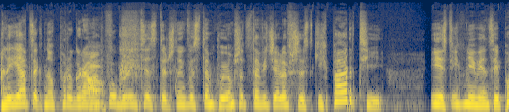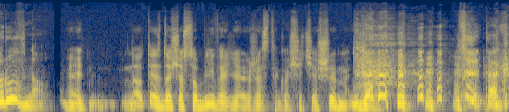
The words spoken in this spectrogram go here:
Ale Jacek, no w programach w- publicystycznych występują przedstawiciele wszystkich partii. I jest ich mniej więcej porówno. E, No to jest dość osobliwe, że, że z tego się cieszymy. tak,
